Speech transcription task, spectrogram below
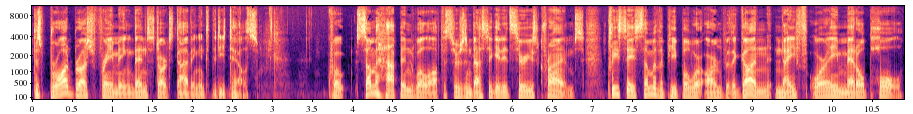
This broad brush framing then starts diving into the details. Quote, some happened while officers investigated serious crimes. Police say some of the people were armed with a gun, knife, or a metal pole.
